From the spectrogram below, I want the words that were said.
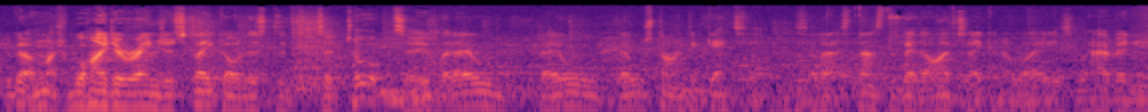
we've got a much wider range of stakeholders to, to talk to, but they all they all they're all starting to get it. So that's that's the bit that I've taken away is we're having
